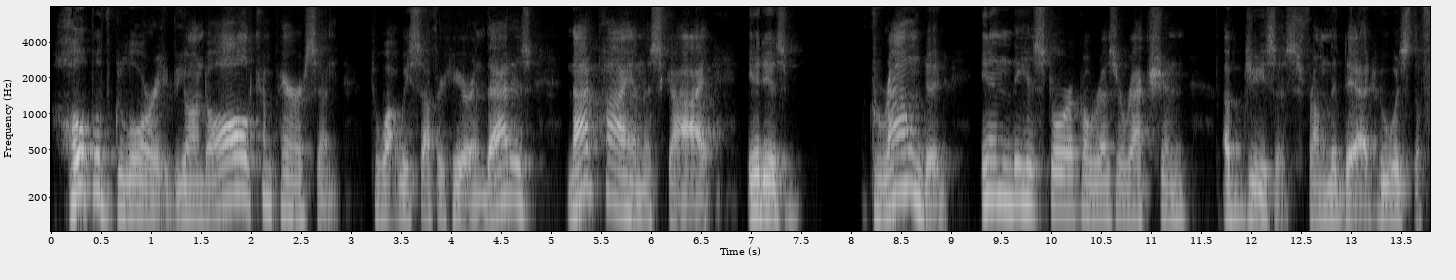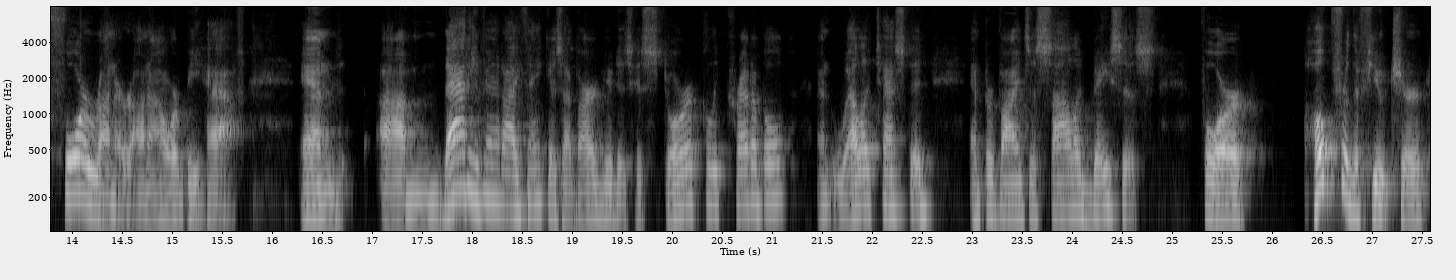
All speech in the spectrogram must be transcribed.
hope of glory beyond all comparison to what we suffer here. And that is not pie in the sky, it is grounded in the historical resurrection of Jesus from the dead, who was the forerunner on our behalf. And um, that event, I think, as I've argued, is historically credible and well attested and provides a solid basis for hope for the future,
